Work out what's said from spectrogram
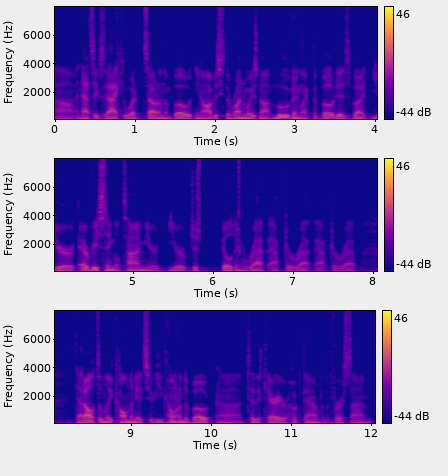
Uh, and that's exactly what's out on the boat. You know, obviously the runway's not moving like the boat is, but you're every single time you're you're just building rep after rep after rep. That ultimately culminates if you go on the boat uh, to the carrier hooked down for the first time.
